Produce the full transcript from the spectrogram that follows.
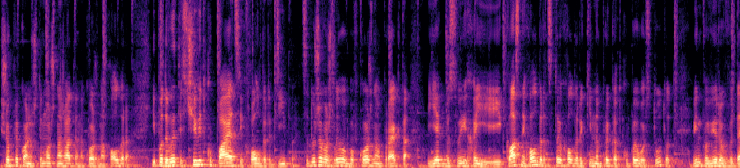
І що прикольно, що ти можеш нажати на кожного холдера і подивитись, чи відкупає цей холдер діпи. Це дуже важливо, бо в кожного проекту є якби свої хаї. І класний холдер це той холдер, який, наприклад, купив ось тут. От, він повірив в ідею.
